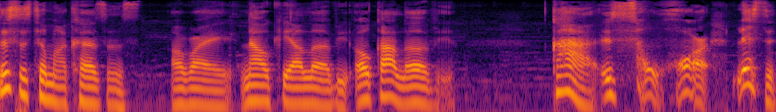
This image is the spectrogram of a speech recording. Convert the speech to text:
this is to my cousins. All right. Naoki, I love you. Oka, I love you. God, it's so hard. Listen,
